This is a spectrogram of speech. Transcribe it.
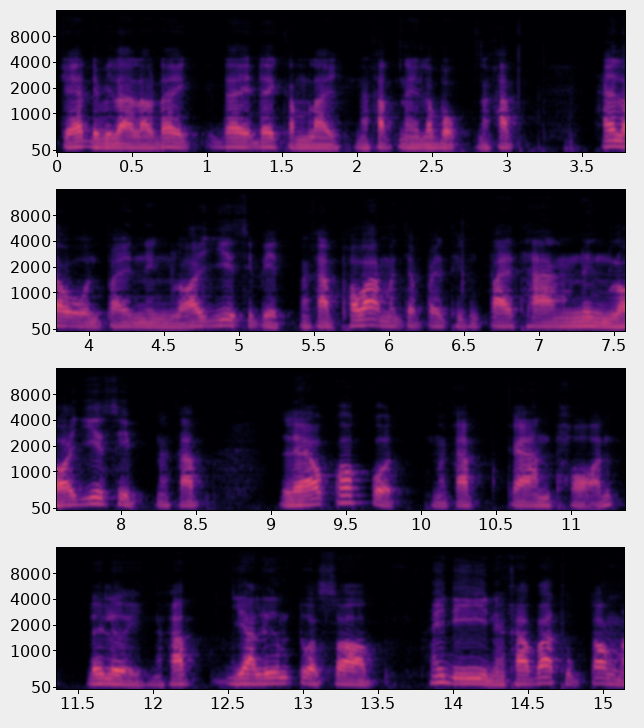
แก๊สในเวลาเราได้ได้ได้กำไรนะครับในระบบนะครับ ให้เราโอนไป 121นะครับเพราะว่ามันจะไปถึงปลายทาง 120นะครับแล้วก็กดนะครับการถอนได้เลยนะครับ อย่าลืมตรวจสอบให้ดีนะครับ ว่าถูกต้องไหม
